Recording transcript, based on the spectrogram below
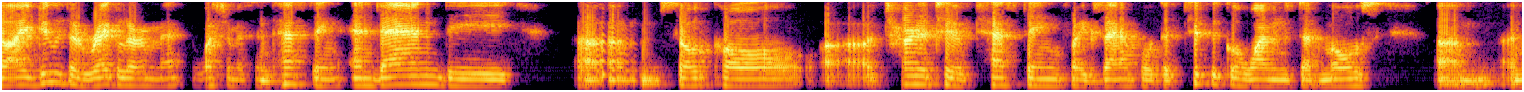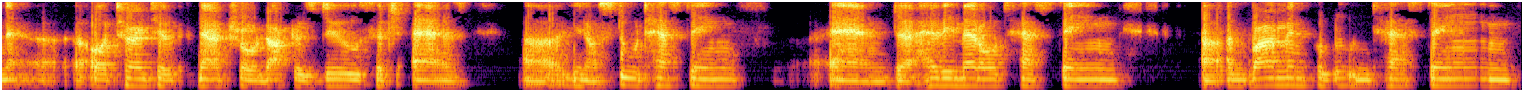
So I do the regular Western medicine testing, and then the um, so-called uh, alternative testing, for example, the typical ones that most um, uh, alternative natural doctors do, such as uh, you know stool testing and uh, heavy metal testing, uh, environment pollutant testing,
